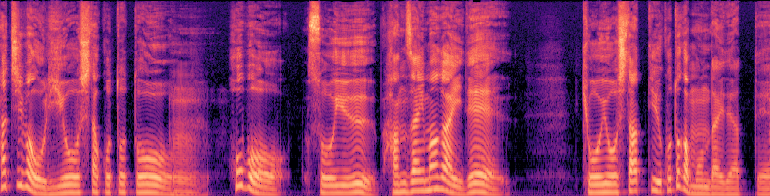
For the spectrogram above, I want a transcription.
立場を利用したことと、うん。ほぼそういう犯罪まがいで強要したっていうことが問題であって、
